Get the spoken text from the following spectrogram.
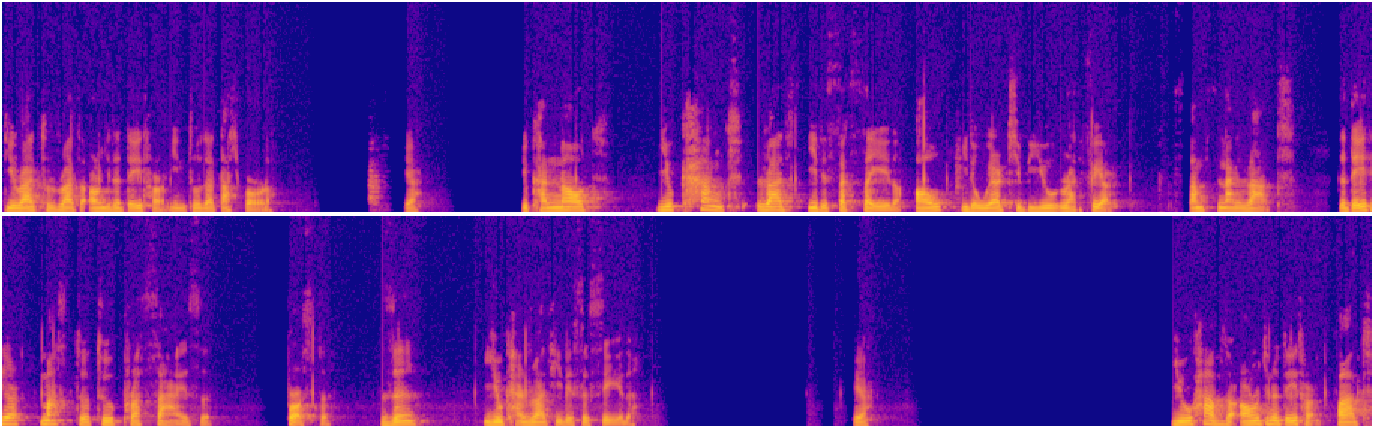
direct write the original data into the dashboard you cannot you can't write it succeed or it will tip you write fail something like that. The data must to precise first then you can write it succeed. Here you have the original data but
